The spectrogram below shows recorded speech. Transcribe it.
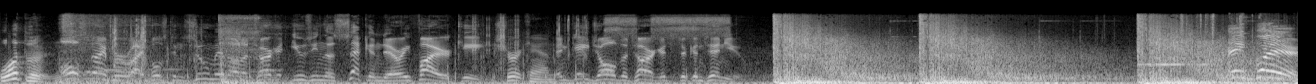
Weapons. All sniper rifles can zoom in on a target using the secondary fire key. Sure it can. Engage all the targets to continue. Hey, player!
